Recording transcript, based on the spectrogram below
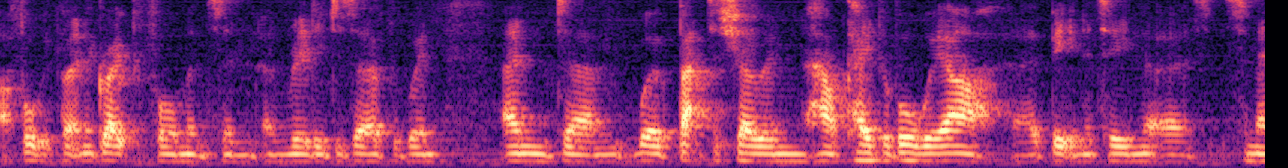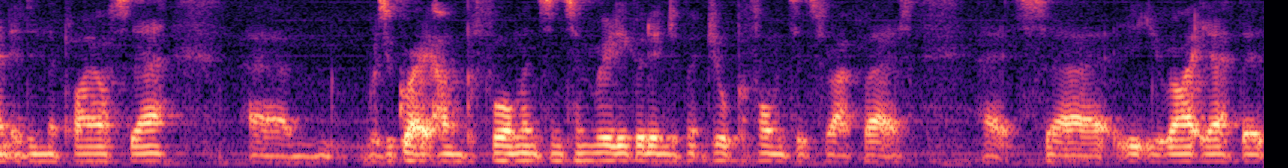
I thought we put in a great performance and, and really deserved the win. And um, we're back to showing how capable we are, uh, beating a team that are cemented in the playoffs there. Um, was a great home performance and some really good individual performances for our players. It's uh, you're right, yeah. The,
